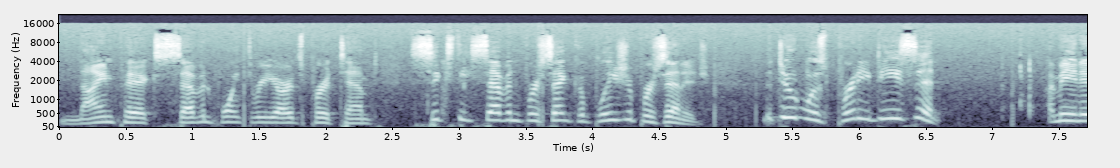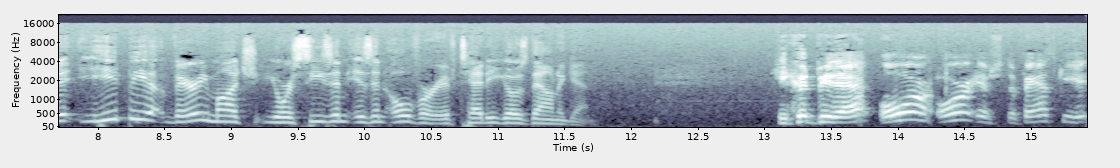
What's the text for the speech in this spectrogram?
9 picks, 7.3 yards per attempt, 67% completion percentage. The dude was pretty decent. I mean, it, he'd be very much your season isn't over if Teddy goes down again. He could be that, or or if Stefanski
